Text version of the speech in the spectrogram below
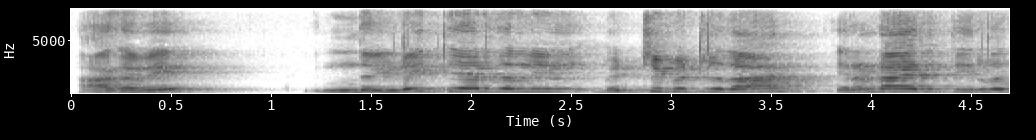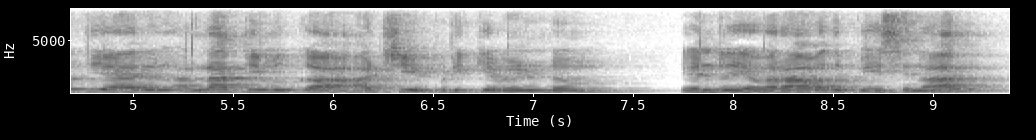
ஆகவே இந்த இடைத்தேர்தலில் வெற்றி பெற்றுதான் இரண்டாயிரத்தி இருபத்தி ஆறில் அதிமுக ஆட்சியை பிடிக்க வேண்டும் என்று எவராவது பேசினால்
